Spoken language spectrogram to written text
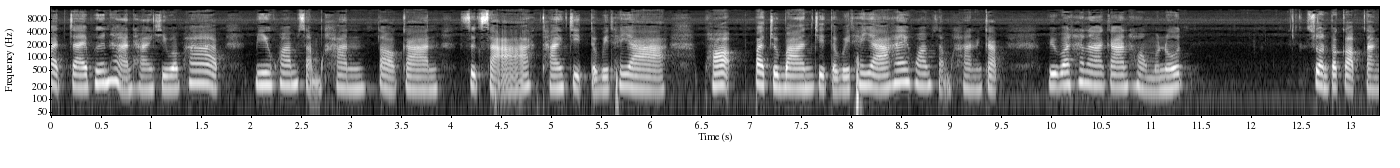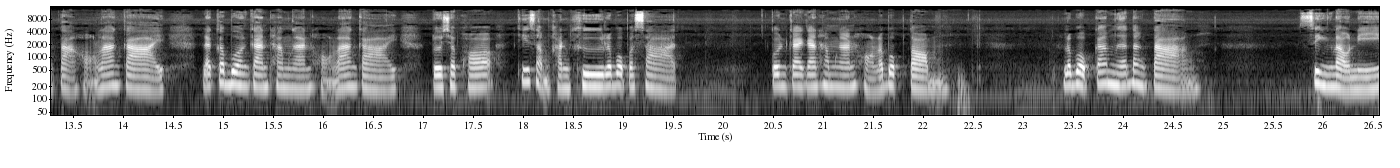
ปัจจัยพื้นฐานทางชีวภาพ มีความสำคัญต่อการศึกษาทางจิตวิทยา เพราะปัจจุบันจิตวิทยาให้ความสำคัญกับวิวัฒนาการของมนุษย์ ส่วนประกอบต่างๆ ของร่างกาย และกระบวนการทำงานของร่างกาย โดยเฉพาะที่สำคัญคือระบบประสาท กลไกการทำงานของระบบต่อม ระบบกล้ามเนื้อต่างๆ สิ่งเหล่านี้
